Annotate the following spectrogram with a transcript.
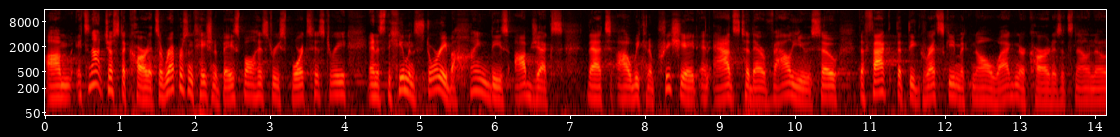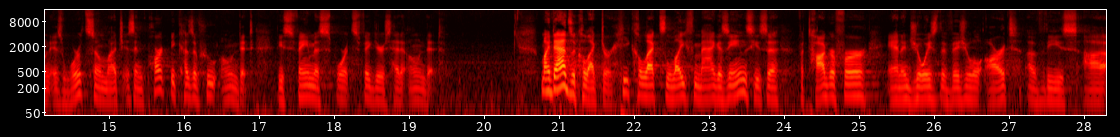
Um, it's not just a card, it's a representation of baseball history, sports history, and it's the human story behind these objects that uh, we can appreciate and adds to their value. So the fact that the Gretzky McNall Wagner card, as it's now known, is worth so much is in part because of who owned it. These famous sports figures had owned it. My dad's a collector. He collects Life magazines. He's a photographer and enjoys the visual art of these, uh,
